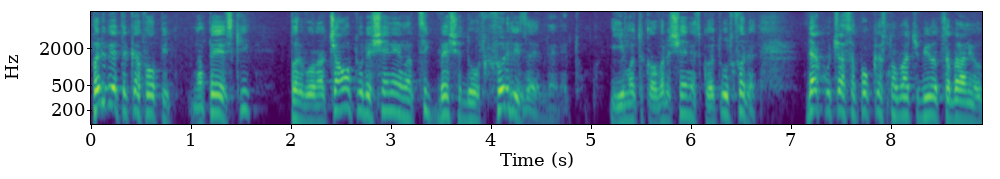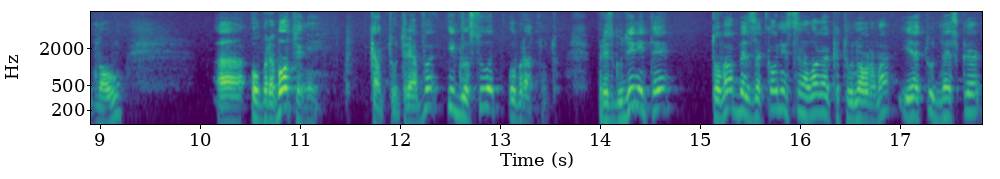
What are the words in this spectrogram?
първия такъв опит на Пеевски, първоначалното решение на ЦИК беше да отхвърли заявлението. И има такова решение, с което отхвърлят. Няколко часа по-късно обаче биват събрани отново, а, обработени както трябва и гласуват обратното. През годините това беззаконие се налага като норма и ето днеска,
